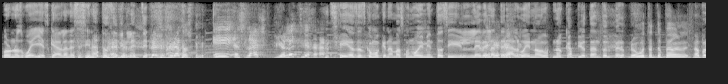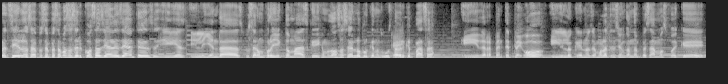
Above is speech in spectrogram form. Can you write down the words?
por unos güeyes que hablan de asesinatos y violencia. De asesinatos y slash violencia. Sí, o sea, es como que nada más fue un movimiento así leve lateral, güey, no, no cambió tanto el pedo. No hubo tanto pedo. güey. No, pero sí, o sea, pues empezamos a hacer cosas ya desde antes y, y Leyendas, pues era un proyecto más que dijimos, vamos a hacerlo porque nos gusta, a ver qué pasa. Y de repente pegó y lo que nos llamó la atención cuando empezamos fue que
